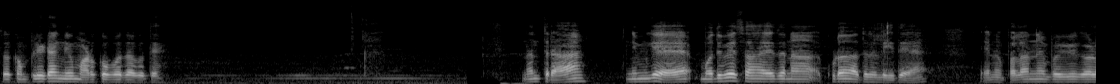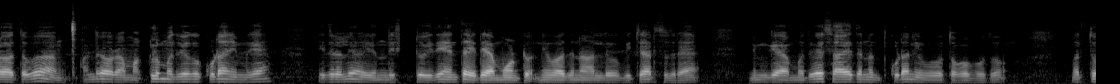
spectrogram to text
ಸೊ ಕಂಪ್ಲೀಟಾಗಿ ನೀವು ಮಾಡ್ಕೋಬೋದಾಗುತ್ತೆ. ನಂತರ ನಿಮಗೆ ಮದುವೆ ಸಹಾಯಧನ ಕೂಡ ಅದರಲ್ಲಿ ಇದೆ. ಏನು ಫಲಾನುಭವಿಗಳು ಅಥವಾ ಅಂದ್ರೆ ಅವರ ಮಕ್ಕಳು ಮದುವೆಗೂ ಕೂಡ ನಿಮಗೆ ಇದರಲ್ಲಿ ಒಂದಿಷ್ಟು ಇದೆ ಅಂತ ಇದೆ ಅಮೌಂಟ್ ನೀವು ಅದನ್ನ ಅಲ್ಲಿ ವಿಚಾರಿಸಿದ್ರೆ ನಿಮಗೆ ಆ ಮದುವೆ ಸಹಾಯಧನದ ಕೂಡ ನೀವು ತಗೋಬಹುದು ಮತ್ತು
